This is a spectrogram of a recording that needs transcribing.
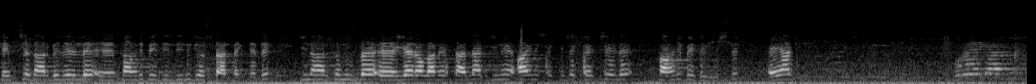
kepçe darbeleriyle e, tahrip edildiğini göstermektedir. Yine arkamızda e, yer alan eserler yine aynı şekilde kepçeyle tahrip edilmiştir. Eğer buraya geldiğiniz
